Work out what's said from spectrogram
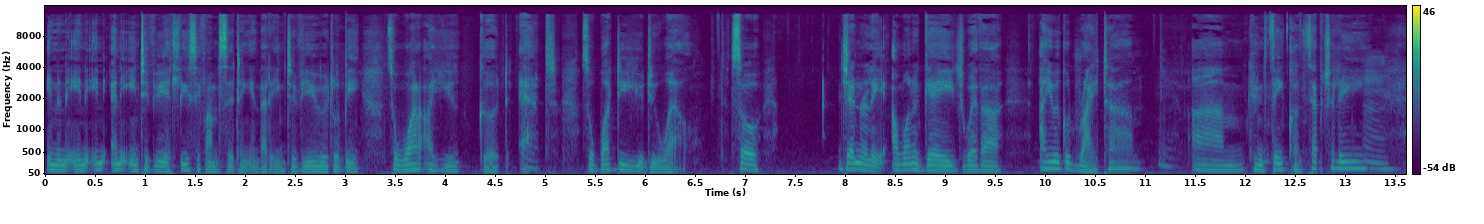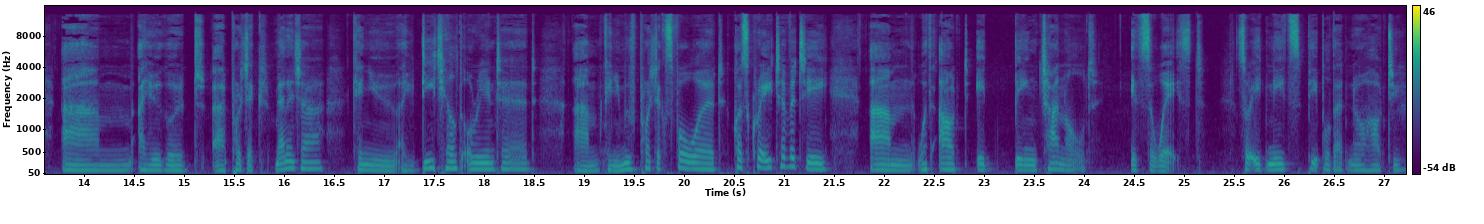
in, an, in in any interview. At least if I'm sitting in that interview, it'll be, so what are you good at? So what do you do well? So generally, I want to gauge whether are you a good writer? Um, can you think conceptually? Um, are you a good uh, project manager? Can you are you detailed oriented? Um, can you move projects forward? Because creativity, um, without it being channeled, it's a waste. So it needs people that know how to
